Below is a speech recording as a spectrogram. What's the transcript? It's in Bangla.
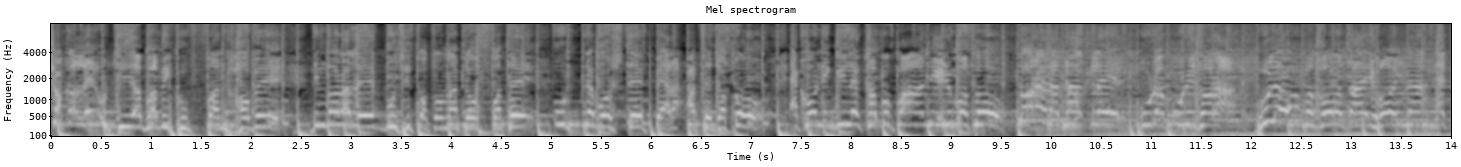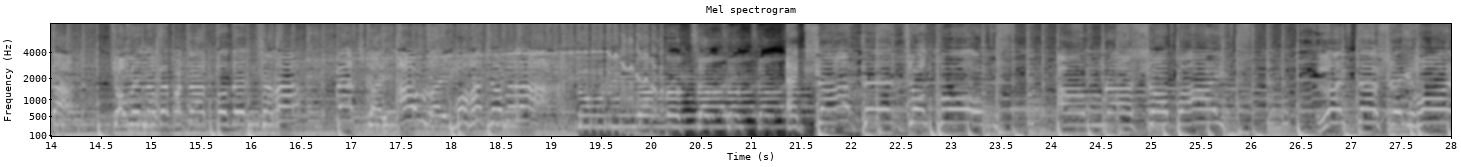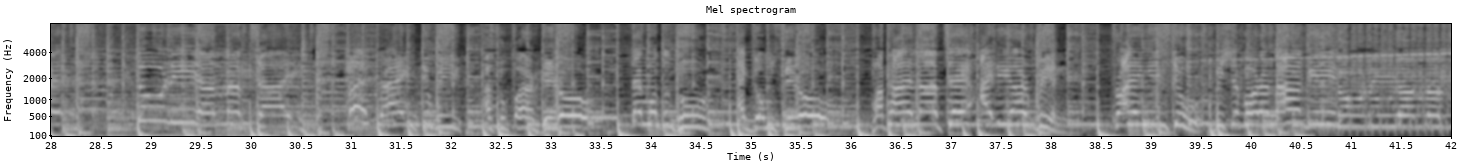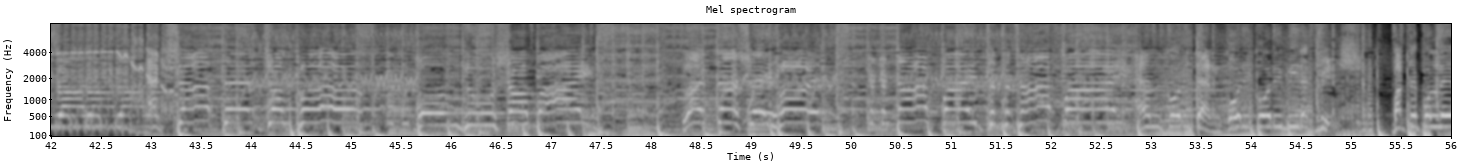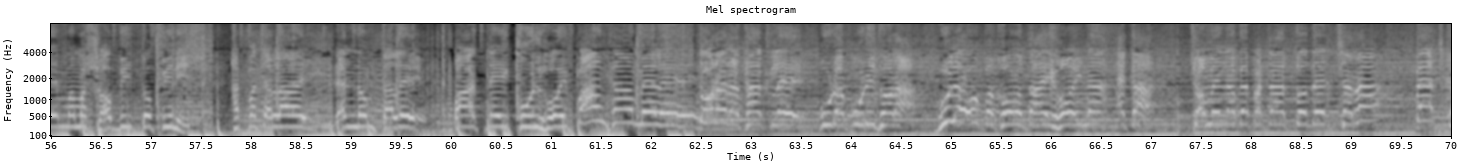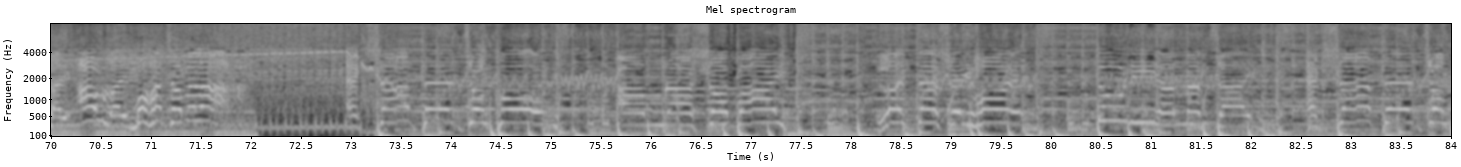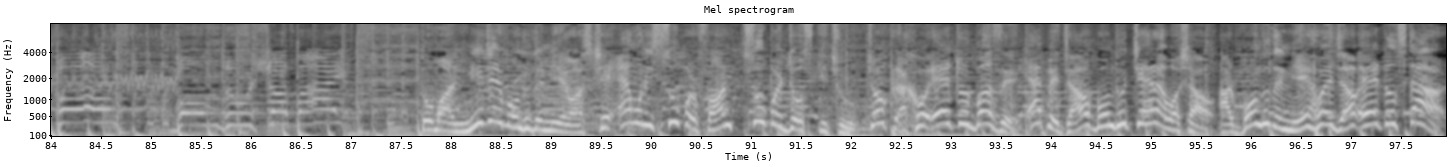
সকালে উঠিয়া ভাবি খুব ফান হবে। দিন গড়ালে বুঝি তত নাটক পথে। উঠতে বসতে প্যারা আছে যত। এখনই গিলে খাব পানির মতো। তোরা না থাকলে পুরাপুরি ধরা। ভুলেও কখনো তাই হই না একা। জমে না ব্যাপারটা তোদের ছাড়া। প্যাচ খাই আওলাই মহা ঝামেলা। একসাথে যখন আমরা সবাই লাইফটা সেই হয় সুপার হিরো তাই মতো ধুর একদম জিরো মাথায় নাচে আইডিয়ার বিন ট্রাইং ইনটু বিশ্বে ভরা নাগিন। একসাথে যখন বন্ধু সবাই লাইফটা সেই হয় করি করি বিরাট ফিস বাটে পড়লে মামা সবই তো ফিনিশ হাত পা চালাই র্যান্ডম তালে পার্ট নেই কুল হই, পাংখা পুরাপুরি ধরা, ভুলেও কখনো তাই হই না একা। জমে না ব্যাপারটা তোদের ছাড়া প্যাচ খাই, আওলাই মহা ঝামেলা। একসাথে তোমার নিজের বন্ধুদের নিয়ে আসছে এমনই সুপার ফান, সুপার জোস কিছু। চোখ রাখো এয়ারটেল বাজে অ্যাপে যাও, বন্ধুর চেহারা বসাও। আর বন্ধুদের নিয়ে হয়ে যাও এয়ারটেল স্টার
